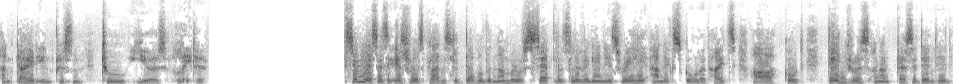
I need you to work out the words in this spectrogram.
and died in prison two years later. Syria says Israel's plans to double the number of settlers living in Israeli annexed Golan Heights are, quote, dangerous and unprecedented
